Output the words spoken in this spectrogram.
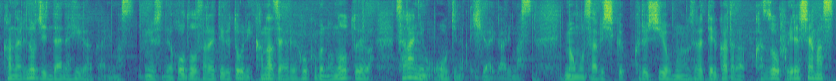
かなりの甚大な被害があります。ニュースで報道されている通り、金沢より北部の能登では、さらに大きな被害があります。今も寂しく苦しい思いをされている方が数多くいらっしゃいます。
